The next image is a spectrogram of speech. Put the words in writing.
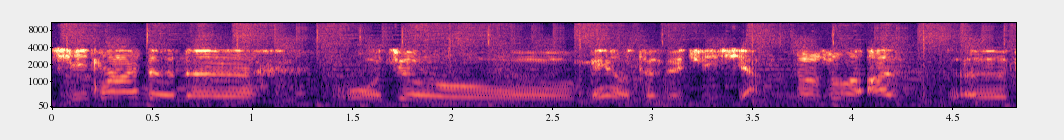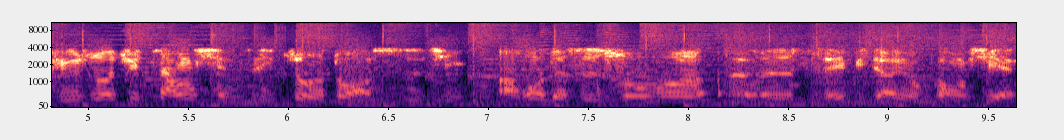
其他的呢，我就没有特别去想，就是说啊，呃，比如说去彰显自己做了多少事情啊，或者是说呃谁比较有贡献。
